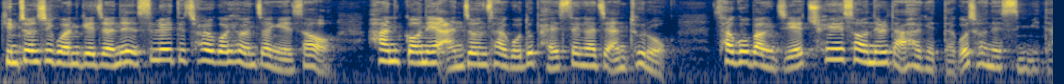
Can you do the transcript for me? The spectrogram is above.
김천시 관계자는 슬레이트 철거 현장에서 한 건의 안전사고도 발생하지 않도록 사고 방지에 최선을 다하겠다고 전했습니다.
